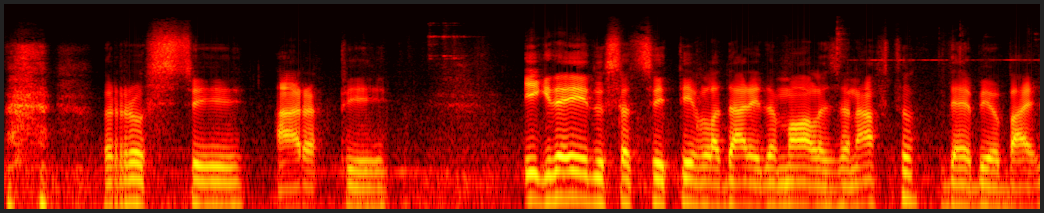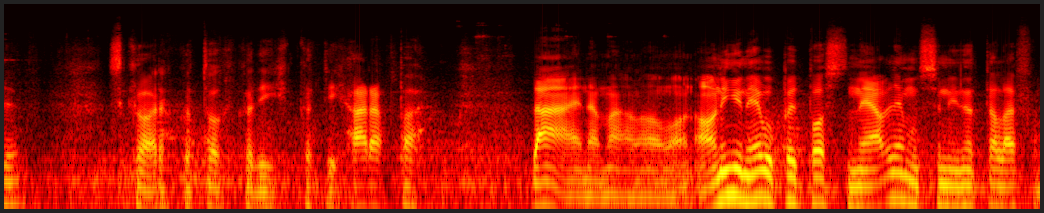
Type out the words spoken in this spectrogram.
Rusi, Arapi. I gde idu sad svi ti vladari da mole za naftu? Gde je bio Biden? Skoro kod tog, kod, ih, kod tih Arapa. Daj na malo, on. A oni ga ne 5%, ne javlja mu se ni na telefon.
